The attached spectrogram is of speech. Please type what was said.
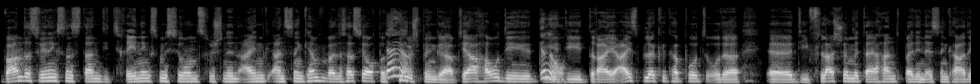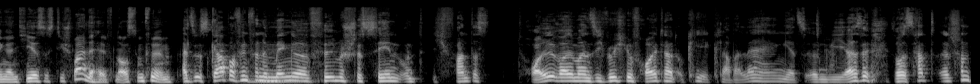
Waren das wenigstens dann die Trainingsmissionen zwischen den ein, einzelnen Kämpfen? Weil das hast du ja auch bei Ja, ja. Kugelspielen gehabt. Ja, hau die, die, Genau. die drei Eisblöcke kaputt oder äh, die Flasche mit der Hand bei den SNK-Dingern. Hier ist es die Schweinehälften aus dem Film. Also es gab auf jeden Fall eine Menge filmische Szenen und ich fand das toll, weil man sich wirklich gefreut hat, okay, Klabberlang jetzt irgendwie. Also, so, es hat äh, schon,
